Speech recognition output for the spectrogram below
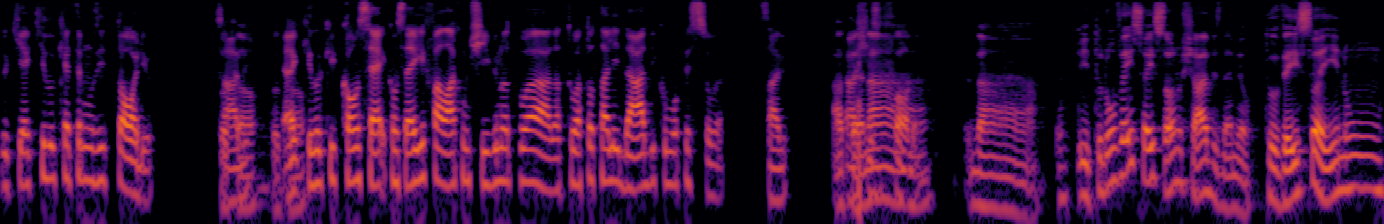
Do que aquilo que é transitório, sabe? Total, total. É aquilo que consegue, consegue falar contigo na tua, na tua totalidade como pessoa, sabe? Até acho isso na, foda. na. E tu não vê isso aí só no Chaves, né, meu? Tu vê isso aí num.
